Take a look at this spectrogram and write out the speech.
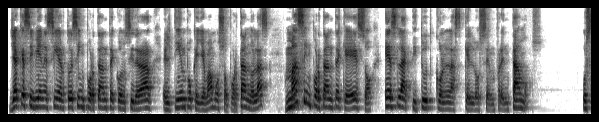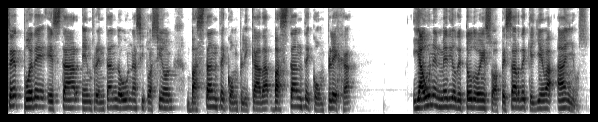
ya que si bien es cierto es importante considerar el tiempo que llevamos soportándolas, más importante que eso es la actitud con las que los enfrentamos. Usted puede estar enfrentando una situación bastante complicada, bastante compleja, y aún en medio de todo eso, a pesar de que lleva años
